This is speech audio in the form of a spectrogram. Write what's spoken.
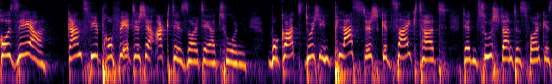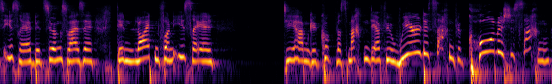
Hosea, Ganz viel prophetische Akte sollte er tun, wo Gott durch ihn plastisch gezeigt hat, den Zustand des Volkes Israel, beziehungsweise den Leuten von Israel. Die haben geguckt, was macht denn der für weirde Sachen, für komische Sachen.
